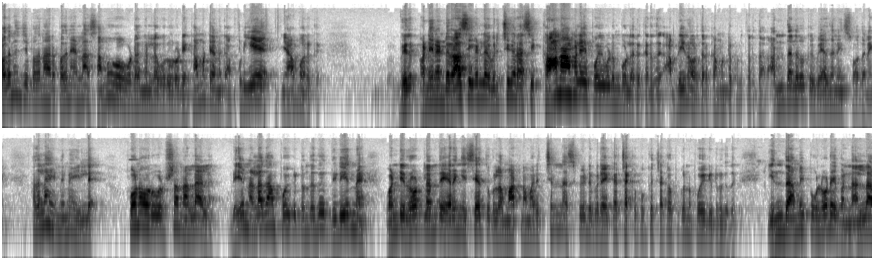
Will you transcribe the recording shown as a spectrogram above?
பதினஞ்சு பதினாறு பதினேழுலாம் சமூக ஊடகங்களில் ஒருவருடைய கமெண்ட் எனக்கு அப்படியே ஞாபகம் இருக்குது பன்னிரெண்டு ராசிகளில் விருச்சிக ராசி காணாமலே போய்விடும் போல இருக்கிறது அப்படின்னு ஒருத்தர் கமெண்ட்டை கொடுத்துருந்தார். அந்த அளவுக்கு வேதனை சோதனை. அதெல்லாம் இன்னுமே இல்லை. போன ஒரு வருஷம் நல்லா இல்லை. அப்படியே நல்லா தான் போய்கிட்டு இருந்தது. திடீர்னு வண்டி ரோட்லேருந்து இறங்கி சேர்த்துக்குள்ளே மாட்டின மாதிரி சின்ன ஸ்பீடு பிரேக்கர் சக்கப்புக்கு சக்கப்புக்குன்னு போய்கிட்டு இருக்குது. இந்த அமைப்புகளோடு இப்போ நல்லா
